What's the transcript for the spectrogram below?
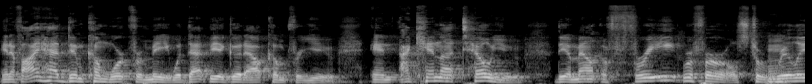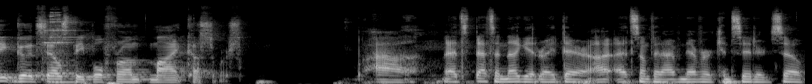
And if I had them come work for me, would that be a good outcome for you? And I cannot tell you the amount of free referrals to mm. really good salespeople from my customers. Wow. That's, that's a nugget right there. I, that's something I've never considered. So,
